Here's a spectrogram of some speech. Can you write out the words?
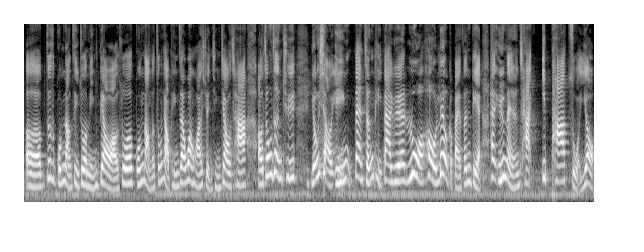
呃，这是国民党自己做的民调啊，说国民党的钟小平在万华选情较差，哦，中正区有小赢，但整体大约落后六个百分点，和虞美人差一趴左右，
